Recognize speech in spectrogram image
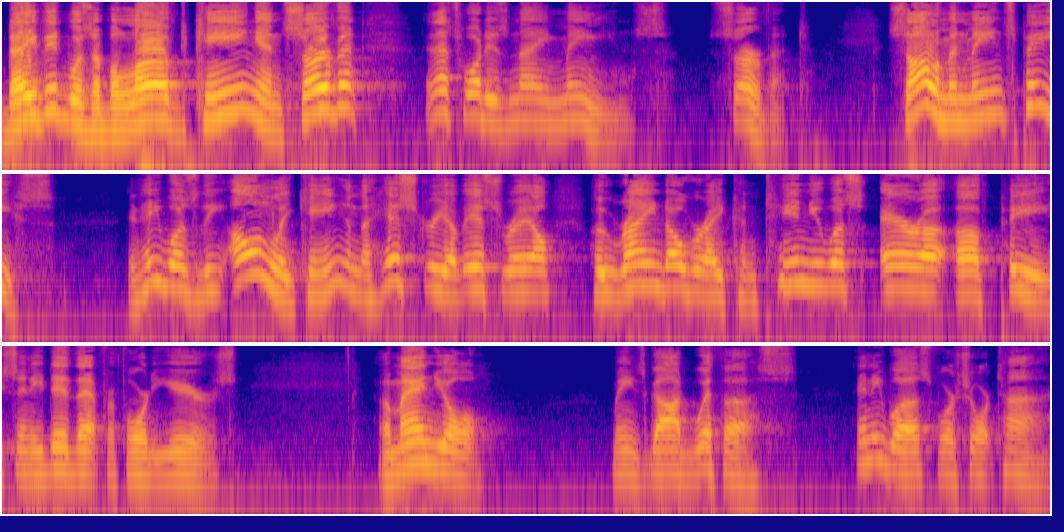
David was a beloved king and servant, and that's what his name means. Servant. Solomon means peace. And he was the only king in the history of Israel who reigned over a continuous era of peace, and he did that for 40 years. Emmanuel means God with us. And he was for a short time.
